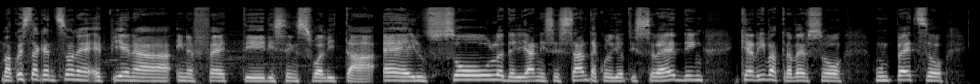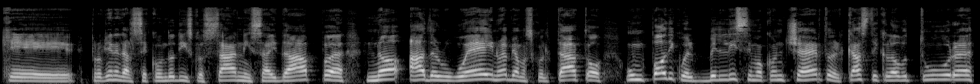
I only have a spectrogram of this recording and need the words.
ma questa canzone è piena in effetti di sensualità, è il soul degli anni 60, quello di Otis Redding, che arriva attraverso un pezzo che proviene dal secondo disco, Sunny Side Up, No Other Way, noi abbiamo ascoltato un po' di quel bellissimo concerto del Castic Love Tour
